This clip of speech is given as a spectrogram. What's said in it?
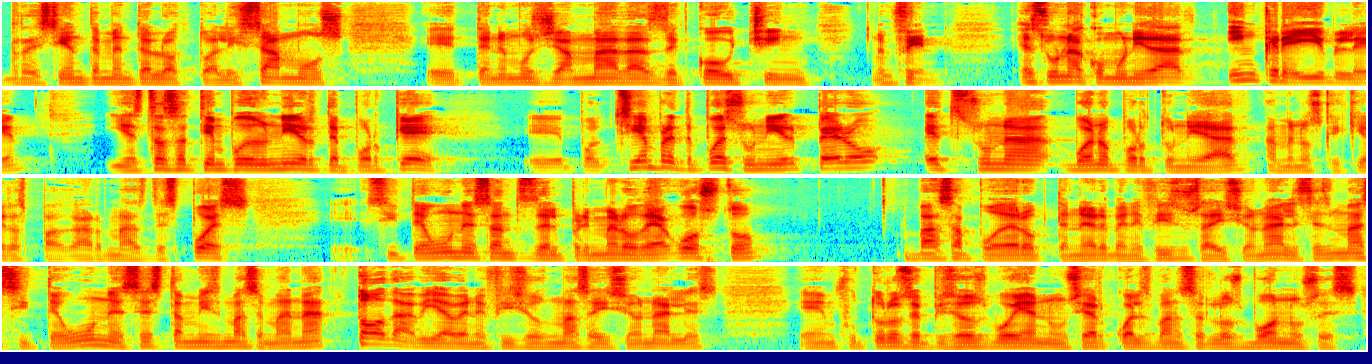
recientemente lo actualizamos, eh, tenemos llamadas de coaching, en fin, es una comunidad increíble y estás a tiempo de unirte. ¿Por qué? Eh, pues, siempre te puedes unir, pero es una buena oportunidad, a menos que quieras pagar más después. Eh, si te unes antes del primero de agosto, vas a poder obtener beneficios adicionales. Es más, si te unes esta misma semana, todavía beneficios más adicionales. En futuros episodios voy a anunciar cuáles van a ser los bonuses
